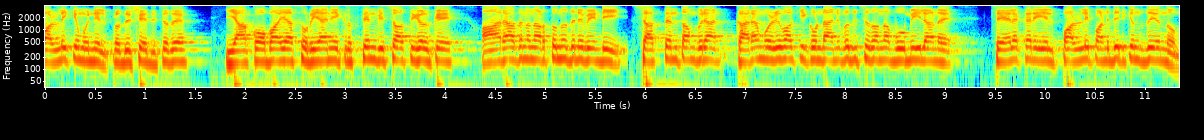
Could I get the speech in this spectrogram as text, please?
പള്ളിക്ക് മുന്നിൽ പ്രതിഷേധിച്ചത്. യാക്കോബായ സുറിയാനി ക്രിസ്ത്യൻ വിശ്വാസികൾക്ക് ആരാധന നടത്തുന്നതിന് വേണ്ടി ശക്തൻ തമ്പുരാൻ കരം ഒഴിവാക്കിക്കൊണ്ട് അനുവദിച്ചു തന്ന ഭൂമിയിലാണ് ചേലക്കരയിൽ പള്ളി പണിതിരിക്കുന്നത് എന്നും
